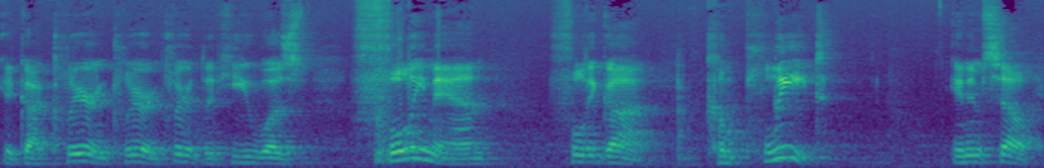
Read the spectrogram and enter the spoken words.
it got clear and clear and clear that he was fully man, fully God, complete in himself.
